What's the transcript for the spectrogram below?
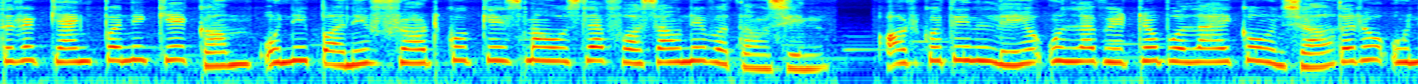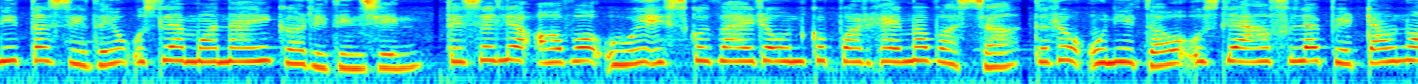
तर क्याङ पनि के कम उनी पनि फ्रडको केसमा उसलाई फसाउने बताउँछिन्। अर्को दिनले उनलाई भेट्न बोलाएको हुन्छ तर उनी त सिधै उसलाई मनाही गरिदिन्छन्। त्यसैले अब ऊ स्कुल बाहिर उनको पर्खाइमा बस्छ तर उनी त उसले आफूलाई भेटाउनु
